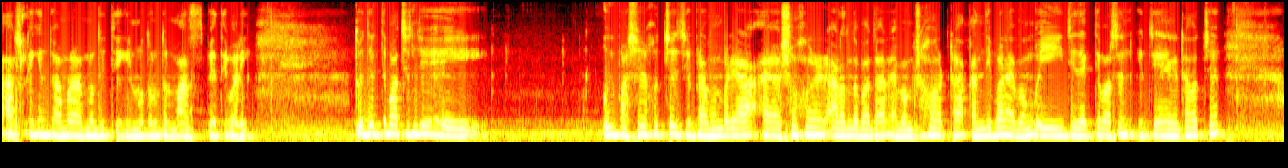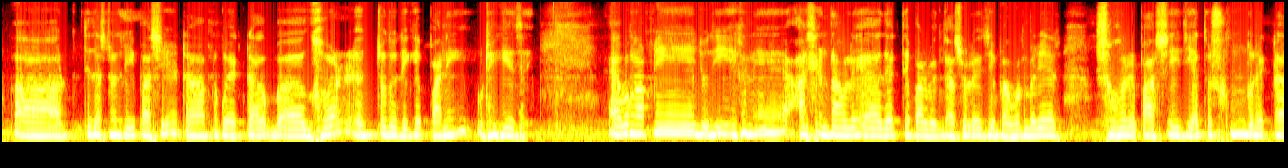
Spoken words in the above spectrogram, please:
আসলে কিন্তু আমরা নদী থেকে নতুন নতুন মাছ পেতে পারি। তো দেখতে পাচ্ছেন যে এই ওই পাশে হচ্ছে যে ব্রাহ্মণবাড়িয়া আহ, শহরের আনন্দবাজার এবং শহরটা কান্দিপাড়া এবং এই যে দেখতে পাচ্ছেন যে এটা হচ্ছে আর তিতাস নদীর পাশে এটা আপনার কয়েকটা ঘর চতুর্দিকে পানি উঠে গিয়েছে। এবং আপনি যদি এখানে আসেন তাহলে দেখতে পারবেন যে আসলে যে ব্রাহ্মণবাড়িয়ার শহরের পাশেই যে এত সুন্দর একটা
